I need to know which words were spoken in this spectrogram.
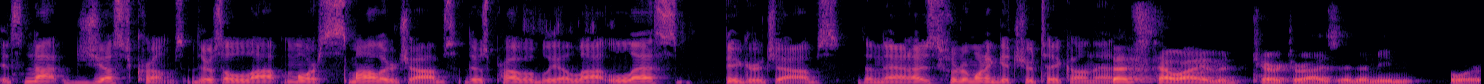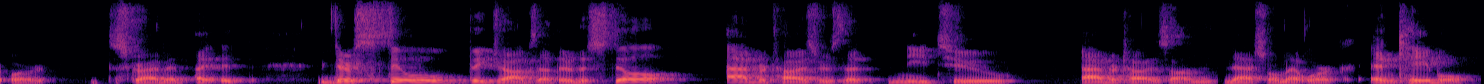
It's not just crumbs. There's a lot more smaller jobs. There's probably a lot less bigger jobs than that. I just sort of want to get your take on that. That's how I would characterize it. I mean, or, or describe it. I, it there's still big jobs out there. There's still advertisers that need to advertise on national network and cable.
